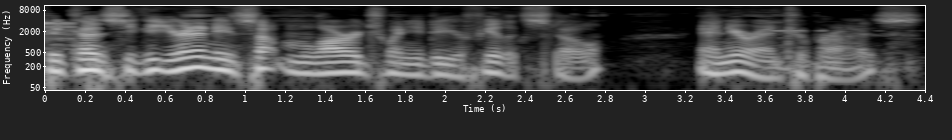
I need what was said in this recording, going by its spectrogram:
because you, you're going to need something large when you do your Felixstowe and your Enterprise,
